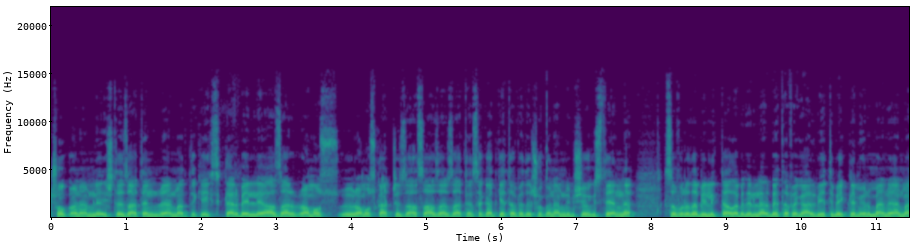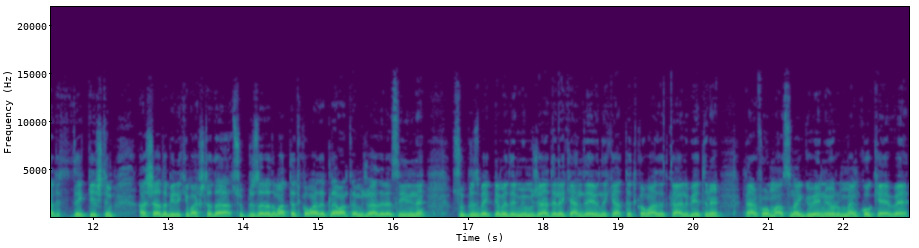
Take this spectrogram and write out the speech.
çok önemli. İşte zaten Real Madrid'deki eksikler belli. Azar Ramos, e, Ramos kart cezası. Azar zaten sakat. Getafe'de çok önemli bir şey yok. İsteyenler sıfırı da birlikte alabilirler. Getafe galibiyeti beklemiyorum. Ben Real Madrid'i tek geçtim. Aşağıda 1-2 maçta da sürpriz aradım. Atletico Madrid Levante mücadelesi yine sürpriz beklemediğim bir mücadele. Kendi evindeki Atletico Madrid galibiyetine, performansına güveniyorum. Ben Koke ve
